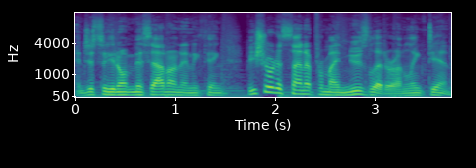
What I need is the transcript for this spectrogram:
And just so you don't miss out on anything, be sure to sign up for my newsletter on LinkedIn.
